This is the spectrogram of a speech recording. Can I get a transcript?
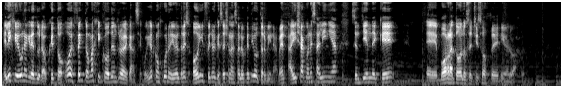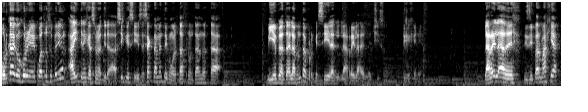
Elige una criatura, objeto o efecto mágico dentro del alcance. Cualquier conjuro de nivel 3 o inferior que se haya lanzado al objetivo termina. ¿Ven? Ahí ya con esa línea se entiende que eh, borra todos los hechizos de nivel bajo. Por cada conjuro de nivel 4 superior, ahí tenés que hacer una tirada. Así que sí, es exactamente como lo estás preguntando. Está bien planteada la pregunta porque sigue las, reglas del hechizo. Así que genial. La regla de disipar magia,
